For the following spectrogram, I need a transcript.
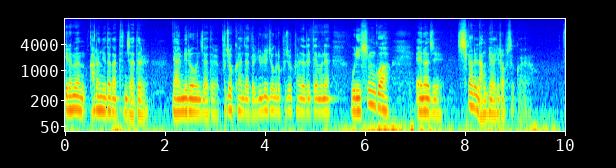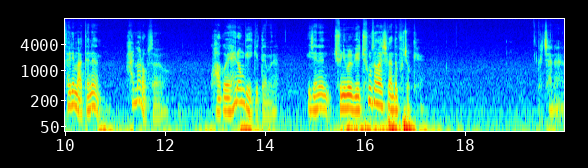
이러면 가론 유다 같은 자들, 얄미로운 자들, 부족한 자들, 윤리적으로 부족한 자들 때문에 우리 힘과 에너지, 시간을 낭비할 일 없을 거예요. 세리마태는 할 말 없어요. 과거에 해놓은 게 있기 때문에 이제는 주님을 위해 충성할 시간도 부족해. 그렇지 않아요?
